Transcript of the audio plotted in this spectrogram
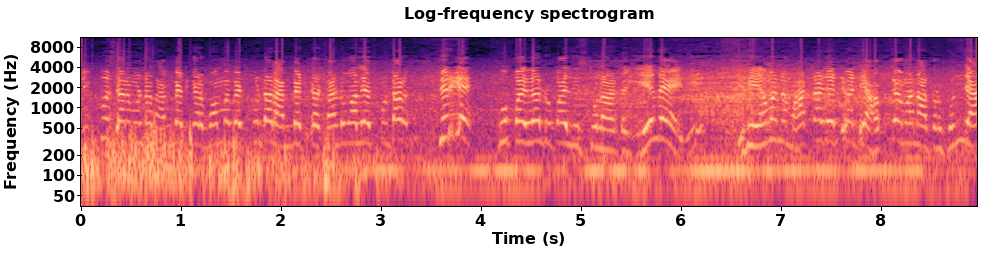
సిగ్గు శరం ఉంటారు అంబేద్కర్ బొమ్మ పెట్టుకుంటారు అంబేద్కర్ కండువాలు వేసుకుంటారు. తిరిగి ముప్పై వేల రూపాయలు తీసుకున్నారట. ఏదే ఇది? ఇది ఏమన్నా మాట్లాడేటువంటి హక్కు ఏమన్నా అతనికి ఉందా?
